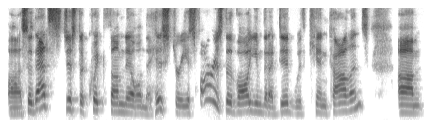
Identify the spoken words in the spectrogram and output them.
Uh, mm-hmm. so that's just a quick thumbnail on the history. As far as the volume that I did with Ken Collins, um,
